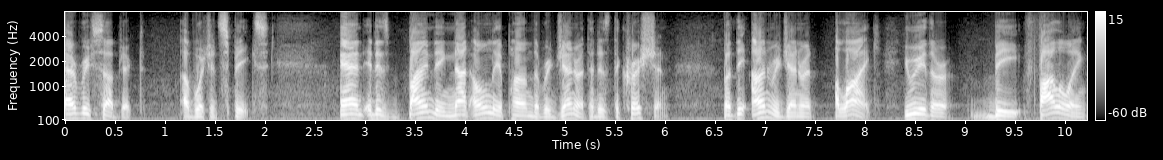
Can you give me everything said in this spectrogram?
every subject of which it speaks. And it is binding not only upon the regenerate, that is the Christian, but the unregenerate alike. You either be following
